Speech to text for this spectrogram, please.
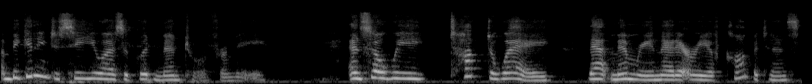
I'm beginning to see you as a good mentor for me. And so we tucked away that memory in that area of competence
